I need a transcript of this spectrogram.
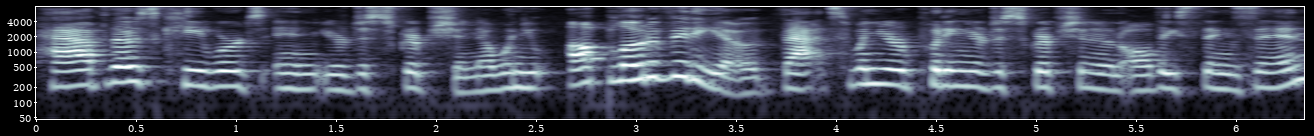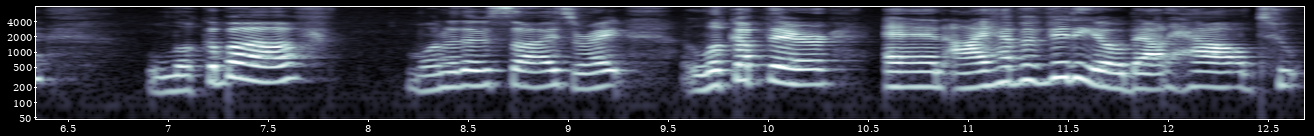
have those keywords in your description. Now, when you upload a video, that's when you're putting your description and all these things in. Look above, one of those sides, right? Look up there and I have a video about how to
